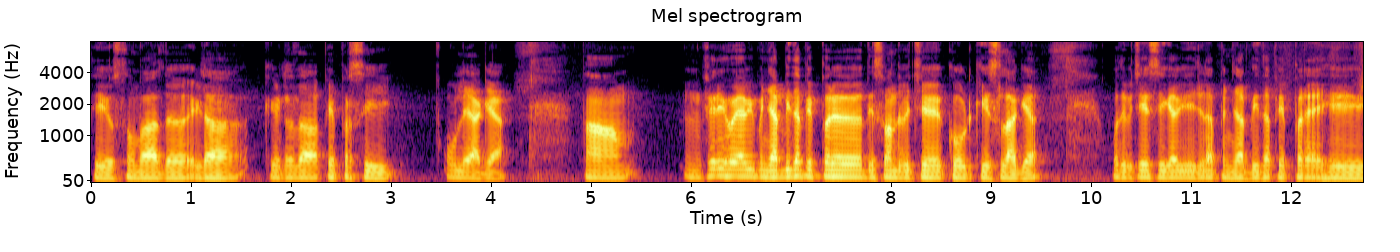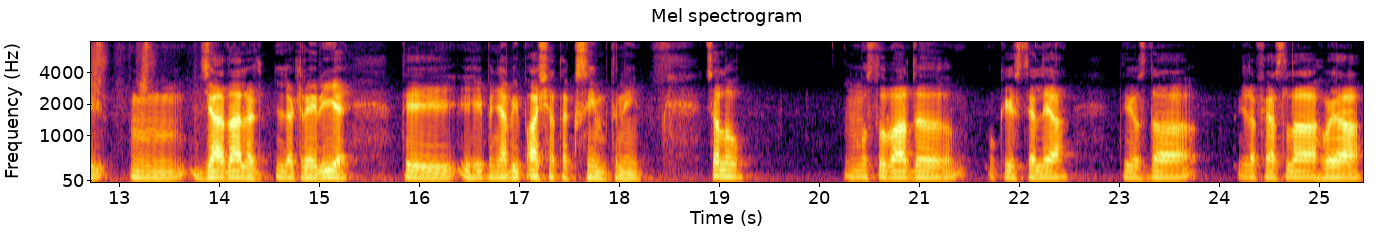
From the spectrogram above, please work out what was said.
ਤੇ ਉਸ ਤੋਂ ਬਾਅਦ ਜਿਹੜਾ ਕੇਡਰ ਦਾ ਪੇਪਰ ਸੀ, ਉਹ ਲਿਆ ਗਿਆ। ਤਾਂ ਫਿਰ ਇਹ ਹੋਇਆ ਵੀ ਪੰਜਾਬੀ ਦਾ ਪੇਪਰ ਦੇ ਸੰਬੰਧ ਵਿੱਚ ਕੋਰਟ ਕੇਸ ਲੱਗ ਗਿਆ। ਉਹਦੇ ਵਿੱਚ ਇਹ ਸੀਗਾ ਵੀ ਇਹ ਜਿਹੜਾ ਪੰਜਾਬੀ ਦਾ ਪੇਪਰ ਹੈ ਇਹ ਅਮ, ਜ਼ਿਆਦਾ ਲਿਟਰੇਰੀ ਹੈ ਤੇ ਇਹ ਪੰਜਾਬੀ ਭਾਸ਼ਾ ਤੱਕ ਸੀਮਤ ਨਹੀਂ। ਚਲੋ ਉਸ ਤੋਂ ਬਾਅਦ ਉਹ ਕੇਸ ਚੱਲਿਆ ਤੇ ਉਸ ਦਾ ਜਿਹੜਾ ਫੈਸਲਾ ਹੋਇਆ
